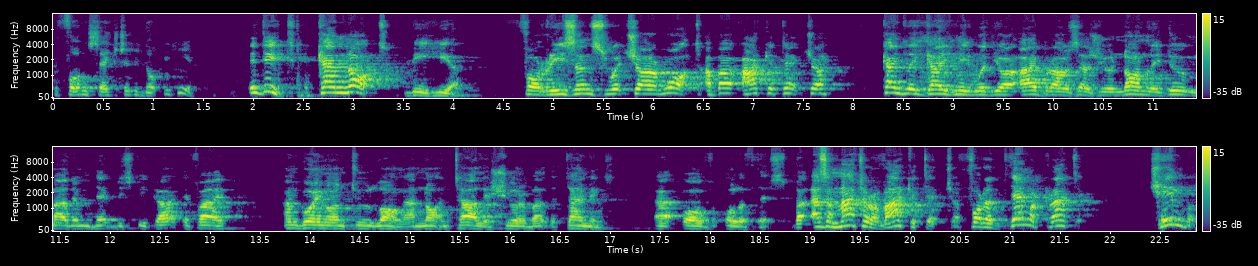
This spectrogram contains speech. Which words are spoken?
The Foreign Secretary would not be here. Indeed, cannot be here for reasons which are what? About architecture? Kindly guide me with your eyebrows as you normally do, Madam Deputy Speaker, if I am going on too long. I'm not entirely sure about the timings uh, of all of this. But as a matter of architecture, for a democratic chamber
